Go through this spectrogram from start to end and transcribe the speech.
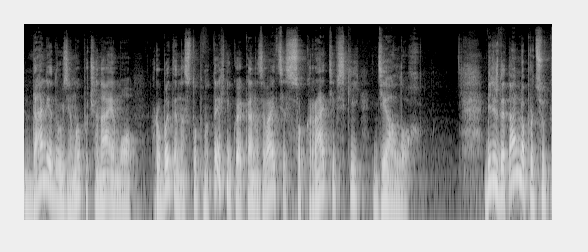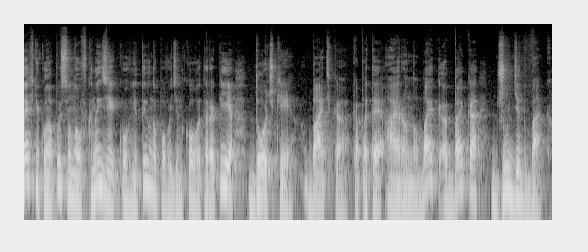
Далі, друзі, ми починаємо робити наступну техніку, яка називається Сократівський діалог. Більш детально про цю техніку написано в книзі Когнітивно-поведінкова терапія дочки батька КПТ Айрону Бека Джудіт Бек.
